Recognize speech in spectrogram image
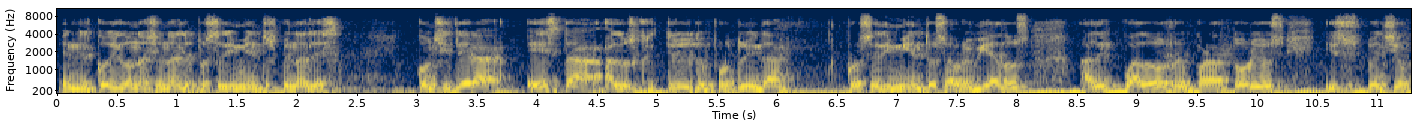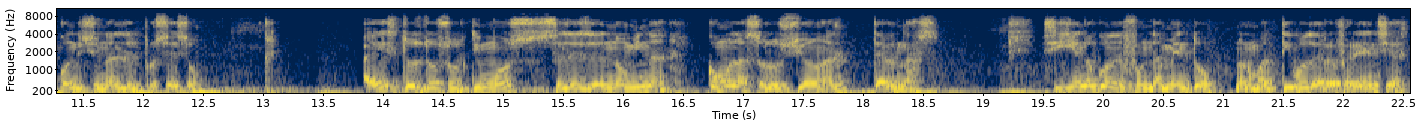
en el Código Nacional de Procedimientos Penales. Considera esta a los criterios de oportunidad procedimientos abreviados, adecuados, reparatorios y suspensión condicional del proceso. A estos dos últimos se les denomina como la solución alternas. Siguiendo con el fundamento normativo de referencias,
